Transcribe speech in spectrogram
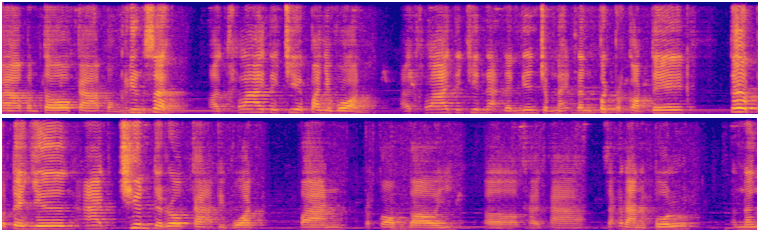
ការបន្តការបង្រៀនសិស្សឲ្យคล้ายទៅជាបញ្ញវន្តឲ្យคล้ายទៅជាអ្នកដែលមានចំណេះដឹងពិតប្រាកដទេ ទើបប្រទេសយើងអាចឈានទៅរកការអភិវឌ្ឍបានប្រកបដោយហៅថាសក្តានុពលនិង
